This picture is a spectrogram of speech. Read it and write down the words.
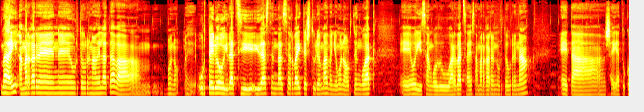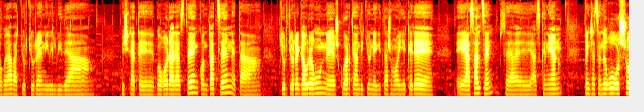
Bai, amargarren e, urte hurrena dela eta, ba, bueno, e, urtero idatzi, idazten da zerbait testuren bat, baina, bueno, aurtengoak e, hoi izango du ardatza, ez, amargarren urte hurrena, eta saiatuko geha, bat jurtjurren ibilbidea pixkate gogorarazten, kontatzen, eta txurtxurrek gaur egun eh, eskuartean dituen egitasmo horiek ere e, azaltzen, ze azkenean pentsatzen dugu oso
